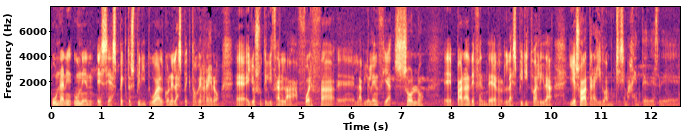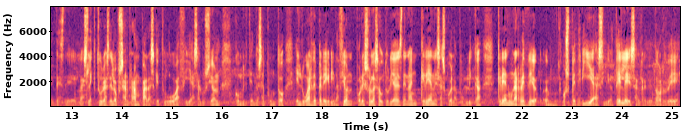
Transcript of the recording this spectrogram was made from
unen ese aspecto espiritual con el aspecto guerrero. Eh, ellos utilizan la fuerza, la violencia, solo eh, para defender la espiritualidad. Y eso ha atraído a muchísima gente desde, desde las lecturas de Lobsan Rampa a las que tú hacías alusión, convirtiendo ese punto en lugar de peregrinación. Por eso las autoridades de Nan crean esa escuela pública, crean una red de em, hospederías y de hoteles alrededor de,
